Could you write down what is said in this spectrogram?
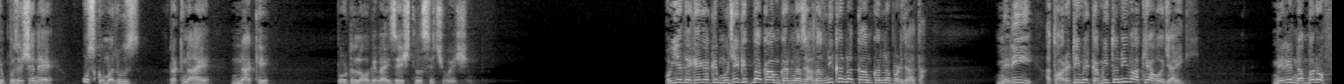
جو پوزیشن ہے اس کو ملوز رکھنا ہے نہ کہ ٹوٹل آرگنائزیشنل سچویشن وہ یہ دیکھے گا کہ مجھے کتنا کام کرنا زیادہ نہیں کرنا کام کرنا پڑ جاتا میری اتارٹی میں کمی تو نہیں واقع ہو جائے گی میرے نمبر آف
